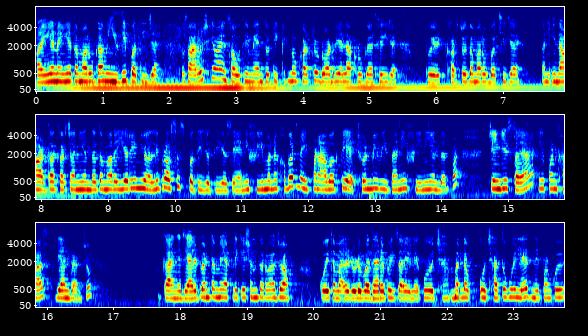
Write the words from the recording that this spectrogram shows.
અહીંયા ને અહીંયા તમારું કામ ઇઝી પતી જાય. તો સારું જ કહેવાય ને, સૌથી મેન તો ટિકિટનો ખર્ચો દોઢ બે લાખ રૂપિયા થઈ જાય. તો એ ખર્ચો તમારો બચી જાય. અને એના અડધા ખર્ચાની અંદર તમારા યર રિન્યુઅલની પ્રોસેસ પતી જતી હશે. એની ફી મને ખબર નહીં, પણ આ વખતે એચ વન બી વિઝાની ફીની અંદર પણ ચેન્જીસ થયા, એ પણ ખાસ ધ્યાન રાખજો. કારણ કે જ્યારે પણ તમે એપ્લિકેશન કરવા જાઓ, કોઈ તમારા જોડે વધારે પૈસા લઈ લે, કોઈ ઓછા, મતલબ ઓછા તો કોઈ લે જ નહીં, પણ કોઈ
